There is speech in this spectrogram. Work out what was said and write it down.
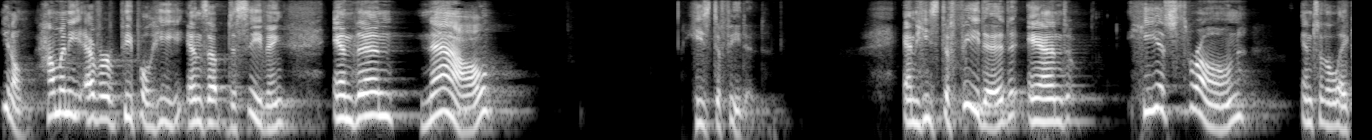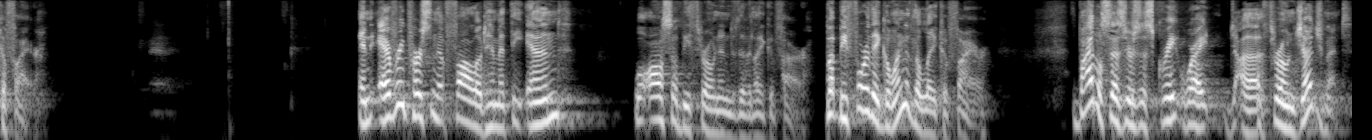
you know, how many ever people he ends up deceiving. And then now, he's defeated. And he's defeated, and he is thrown into the lake of fire. And every person that followed him at the end will also be thrown into the lake of fire. But before they go into the lake of fire, the Bible says there's this great white uh, throne judgment.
